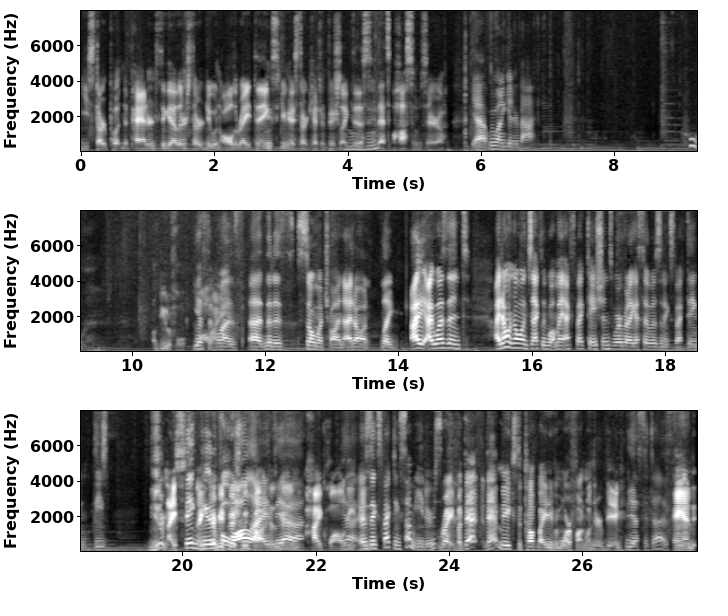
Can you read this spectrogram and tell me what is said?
you start putting the patterns together, and start doing all the right things, you're gonna start catching fish like this. Mm-hmm. That's awesome, Sarah. Yeah, we want to get her back. Whew. A beautiful. Yes, it was. Uh, that is so much fun. I don't like. I I wasn't. I don't know exactly what my expectations were, but I guess I wasn't expecting these. These are nice. Big, like, every beautiful fish we've caught walleyes, has yeah. been high quality. Yeah, I was expecting some eaters. right, but that that makes the tough bite even more fun when they're big. Yes, it does. And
